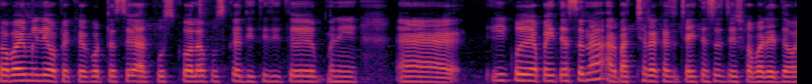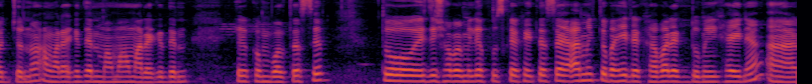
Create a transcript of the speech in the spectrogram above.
সবাই মিলে অপেক্ষা করতেছে, আর ফুচকাওয়ালা ফুচকা দিতে দিতে মানে ই করে পাইতেছে না। আর বাচ্চারা কাছে চাইতেছে যে সবারে দেওয়ার জন্য। আমার আগে দেন, মামা আমার আগে দেন, এরকম বলতেছে। তো এই যে সবাই মিলে ফুচকা খাইতেছে। আমি তো বাইরের খাবার একদমই খাই না। আর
